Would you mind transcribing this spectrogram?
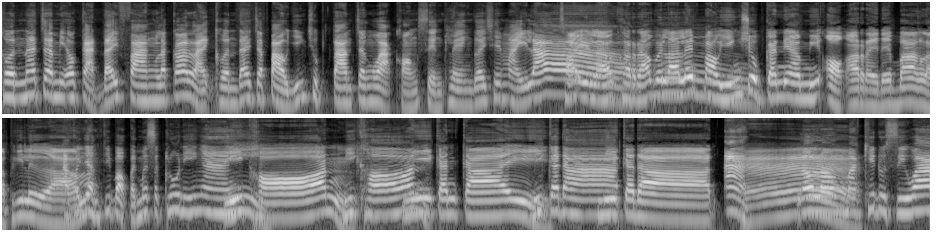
คนน่าจะมีโอกาสได้ฟังแล้วก็หลายคนได้จะเป่ายิงฉุบตามจังหวะของเสียงเพลงด้วยใช่ไหมล่ะ ใช่แล้วครับ เวลาเล่นเป่ายิงฉุบกันเนี่ยมีออกอะไรได้บ้างล่ะพี่เหลืออะมก็อย่างที่บอกไปเมื่อสักครู่นี้ไง มีคอน มีค้อน มีกันไกรมีกระดาษ มีกระดาษ อะอ่เราลองมาคิดดูซิว่า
